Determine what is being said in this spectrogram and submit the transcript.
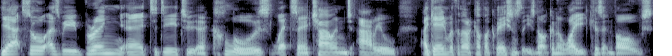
Yeah, so as we bring uh, today to a close, let's uh, challenge Ariel again with another couple of questions that he's not going to like because it involves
